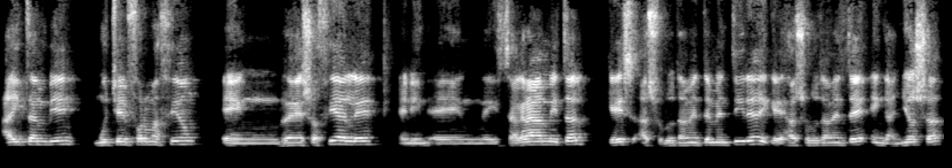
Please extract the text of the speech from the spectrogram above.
hay también mucha información en redes sociales, en, Instagram y tal, que es absolutamente mentira y que es absolutamente engañosa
